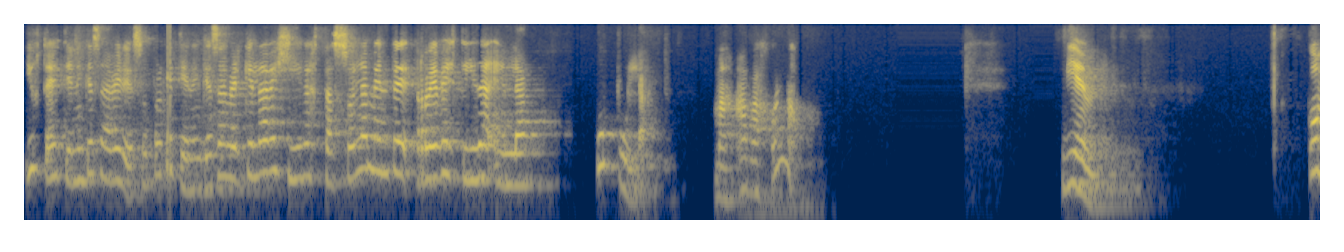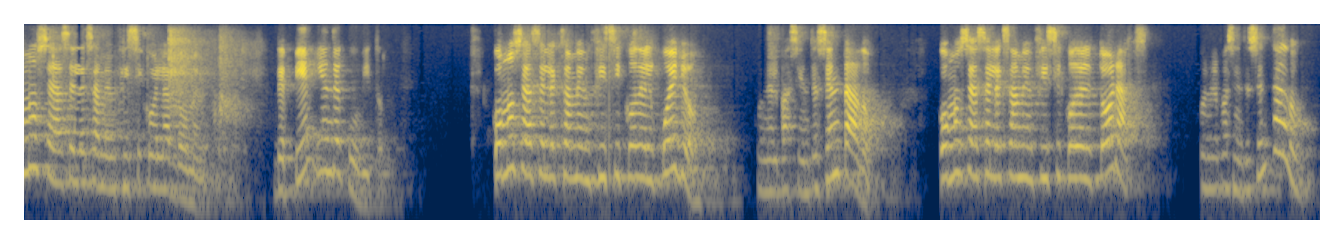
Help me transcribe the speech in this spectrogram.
Y ustedes tienen que saber eso porque tienen que saber que la vejiga está solamente revestida en la cúpula, más abajo no. Bien, ¿Cómo se hace el examen físico del abdomen? De pie y en decúbito. ¿Cómo se hace el examen físico del cuello? Con el paciente sentado. ¿Cómo se hace el examen físico del tórax? Con el paciente sentado.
